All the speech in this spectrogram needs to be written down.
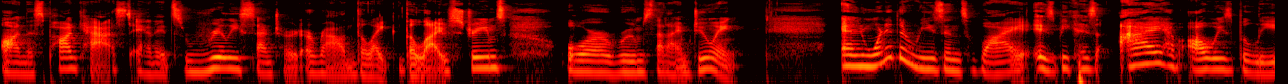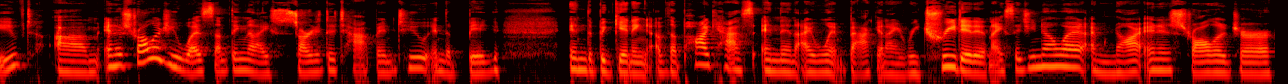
on this podcast. And it's really centered around the like the live streams or rooms that I'm doing. And one of the reasons why is because I have always believed, um, and astrology was something that I started to tap into in the big in the beginning of the podcast. And then I went back and I retreated and I said, you know what? I'm not an astrologer.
